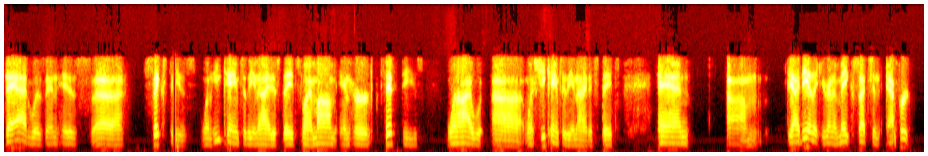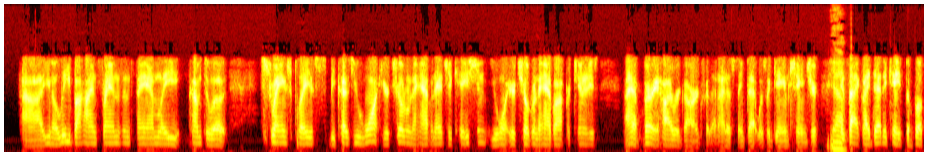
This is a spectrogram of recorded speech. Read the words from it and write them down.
dad was in his uh 60s when he came to the United States. My mom in her 50s when I uh, when she came to the United States, and um, the idea that you're going to make such an effort, uh, you know, leave behind friends and family, come to a strange place because you want your children to have an education, you want your children to have opportunities. I have very high regard for that. I just think that was a game changer. Yeah. In fact, I dedicate the book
